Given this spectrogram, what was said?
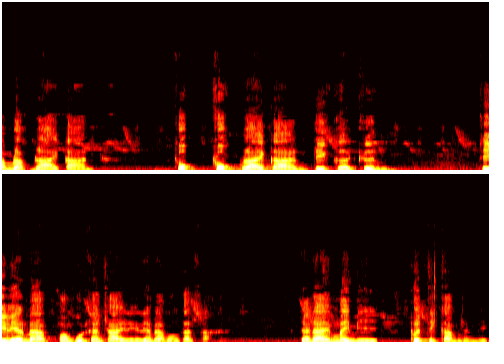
สำหรับรายการทุกทุกรายการที่เกิดขึ้น ที่เรียนแบบของคุณการชัยเนี่ยเรียนแบบโหนกระแสจะได้ไม่มีพฤติกรรมอย่างนี้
